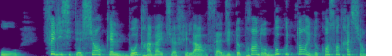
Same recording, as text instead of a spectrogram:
Ou Félicitations, quel beau travail tu as fait là, ça a dû te prendre beaucoup de temps et de concentration.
